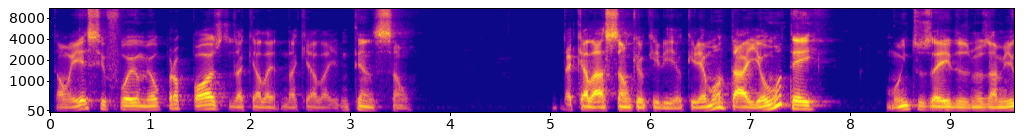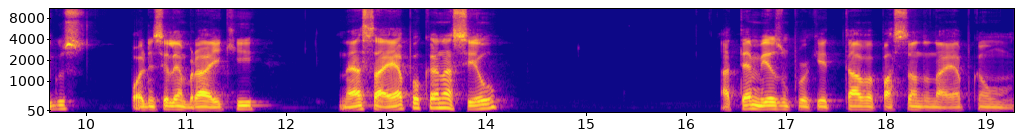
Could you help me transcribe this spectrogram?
Então, esse foi o meu propósito daquela, daquela intenção, daquela ação que eu queria. Eu queria montar e eu montei. Muitos aí dos meus amigos podem se lembrar aí que nessa época nasceu, até mesmo porque estava passando na época um,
